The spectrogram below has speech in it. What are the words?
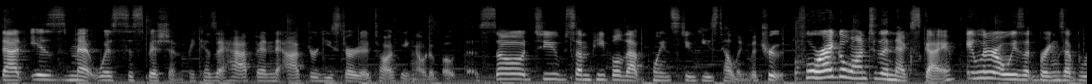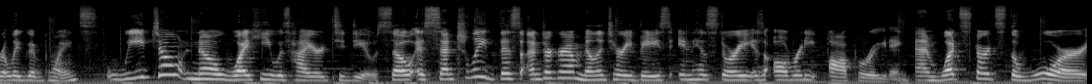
that is met with suspicion because it happened after he started talking out about this. So, to some people, that points to he's telling the truth. Before I go on to the next guy, Taylor always brings up really good points. We don't know what he was hired to do. So, essentially, this underground military base in his story is already operating. And what starts the war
